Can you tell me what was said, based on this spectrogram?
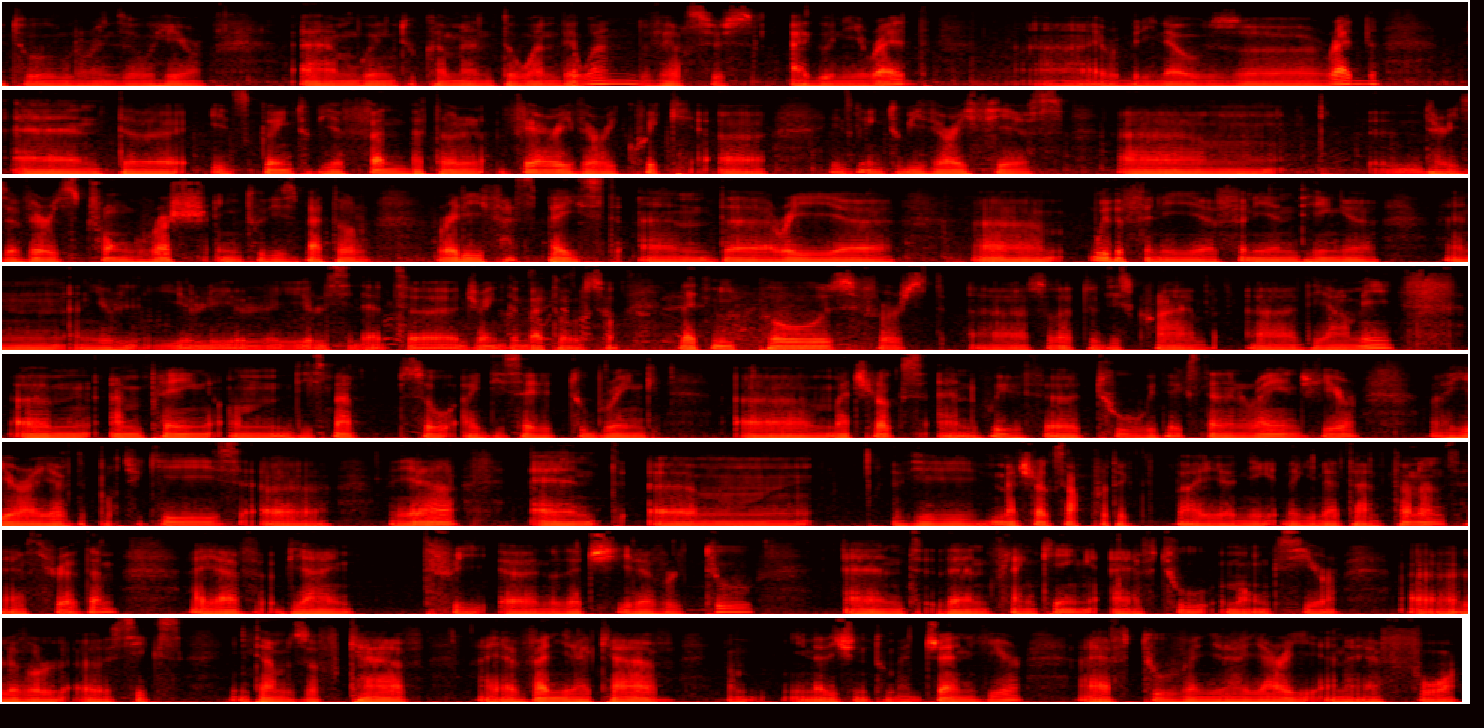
YouTube, Lorenzo here. I'm going to comment the 1v1 versus AggonyRed. Uh, everybody knows uh, Red, and uh, it's going to be a fun battle, very very quick. Uh, it's going to be very fierce. Um, there is a very strong rush into this battle, really fast-paced and uh, really uh, um, with a funny funny ending and and you'll you'll you'll, you'll see that uh, during the battle. So let me pause first uh, so that to describe uh, the army. Um, I'm playing on this map so I decided to bring uh, matchlocks and with uh, two with extended range here. Here I have the Portuguese yeah and um, the matchlocks are protected by uh, Naginata tenants. I have three of them. I have behind three uh, Nodachi level 2 and then flanking I have two monks here uh, level uh, 6 in terms of cav I have vanilla cav um, in addition to my gen here I have two vanilla yari and I have four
